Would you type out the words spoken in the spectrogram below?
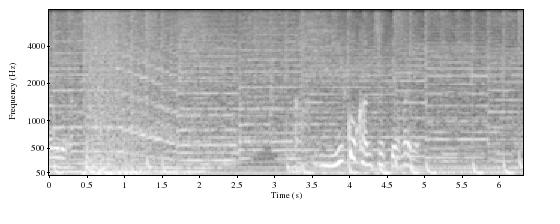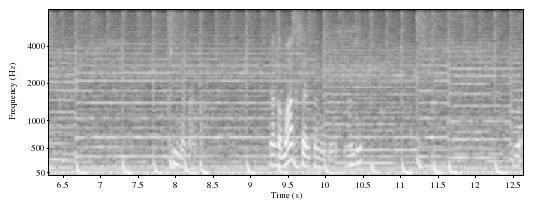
やめるあ2個貫通ってやばいね。金だからか。なんかマークされたんだけど。なんで？うわ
